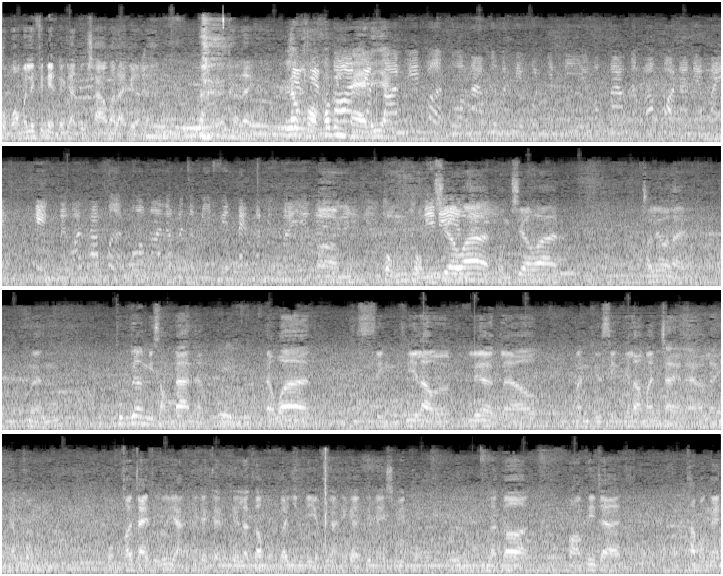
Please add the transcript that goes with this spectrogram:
ผมออกมาเล่นฟิตเนสด้วยกันทุกเช้ามาหลายเดือนแล้วอะไร เราขอเขาเป็นแฟนหรือยัง ตอนที่เปิดตัวมาคือมันมีคนยินดีเยอะมากๆแต่ว่าก่อนหน้านี้ไปเก่งไปว่าถ้าเปิดตัวมาแล้วมันจะมีฟีดแบ็กมาถึงไหมยังไงเอิ่อะมไรอย่างเงี้ยผมผมเชื่อว่าผมเชื่อว่าเขาเรียกว่าอะไร เหมือนทุกเรื่องมีสองด้านครับ แต่ว่าสิ่งที่เราเลือกแล้วมันคือสิ่งที่เรามั่นใจแล้วอะไรอย่างเงี้ยครับผมผมเข้าใจทุกๆอย่างที่จะเกิดขึ้นแล้วก็ผมก็ยินดีกับทุกอย่างที่เกิดขึ้นในชีวิตผมแล้วก็พร้อมที่จะ ทำผลงาน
